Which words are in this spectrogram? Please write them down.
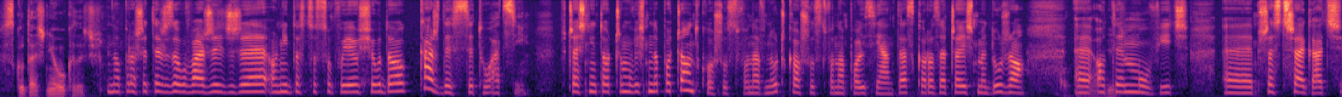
skutecznie ukryć. No proszę też zauważyć, że oni dostosowują się do każdej z sytuacji. Wcześniej to, o czym mówiliśmy na początku, oszustwo na wnuczka, oszustwo na policjanta. Skoro zaczęliśmy dużo o tym, e, o tym mówić, e, przestrzegać,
